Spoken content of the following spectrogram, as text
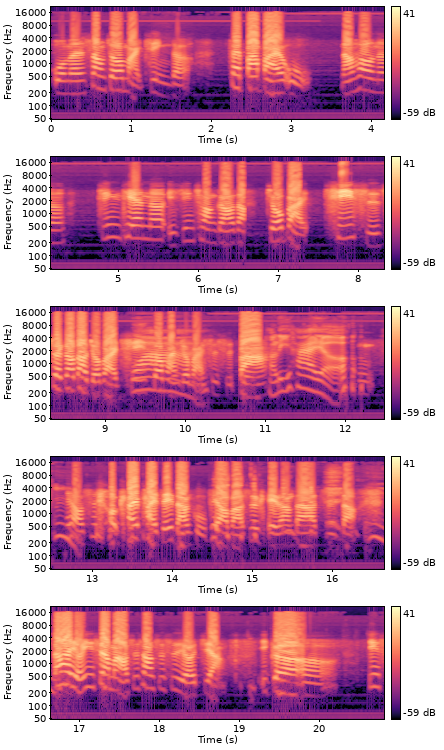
我们上周买进的在八百五，然后呢，今天呢已经创高到九百七十，最高到九百七，收盘九百四十八，好厉害哦！嗯，嗯，老师有开牌这一档股票吧？是可以让大家知道，嗯、大家有印象吗？老师上次是有讲。一个呃，应收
